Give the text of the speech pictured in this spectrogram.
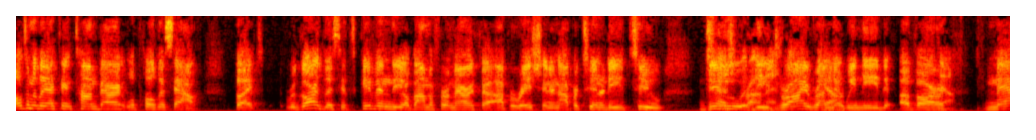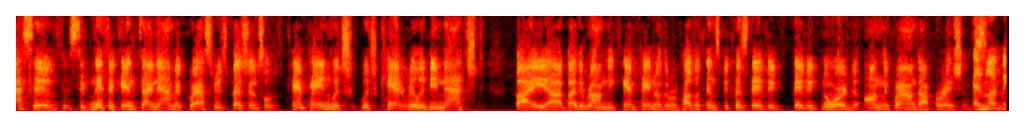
ultimately, I think Tom Barrett will pull this out. But regardless, it's given the Obama for America operation an opportunity to do the it. dry run Yeah. that we need of our Yeah. massive, significant, dynamic grassroots presidential campaign, which which can't really be matched by uh, by the Romney campaign or the Republicans because they've they've ignored on the ground operations. And let me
